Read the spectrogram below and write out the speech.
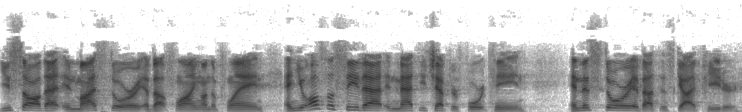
You saw that in my story about flying on the plane, and you also see that in Matthew chapter 14, in this story about this guy, Peter.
